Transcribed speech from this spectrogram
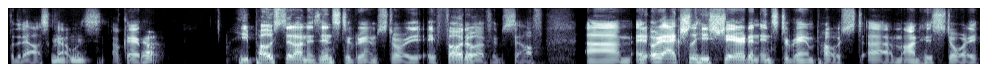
for the Dallas Mhm. Cowboys. Okay. Yep. He posted on his Instagram story a photo of himself. Um, and, or actually, he shared an Instagram post um, on his story.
